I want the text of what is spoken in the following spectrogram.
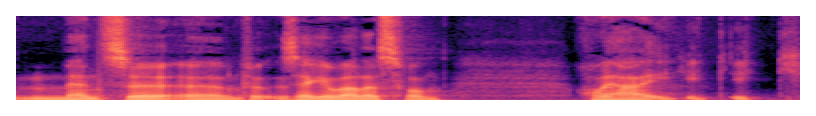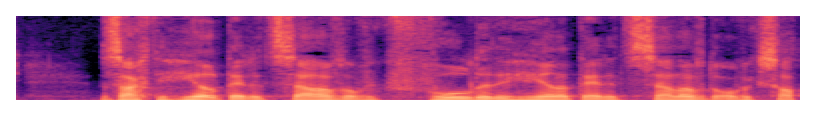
mensen uh, zeggen wel eens van, oh ja, ik, ik, ik zag de hele tijd hetzelfde, of ik voelde de hele tijd hetzelfde, of ik, zat,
